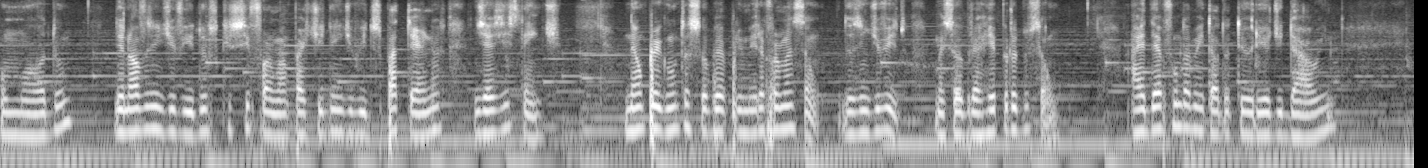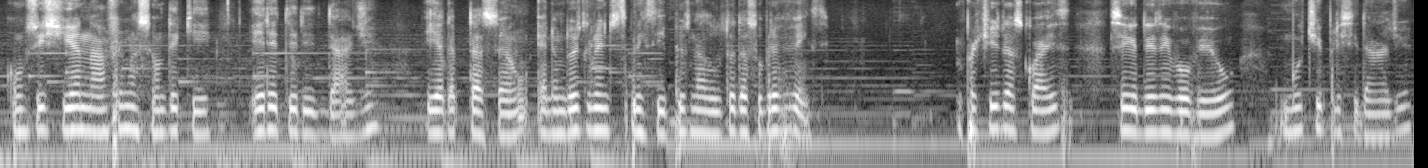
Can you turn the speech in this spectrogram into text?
com modo de novos indivíduos que se formam a partir de indivíduos paternos já existentes. Não pergunta sobre a primeira formação dos indivíduos, mas sobre a reprodução. A ideia fundamental da teoria de Darwin consistia na afirmação de que hereditariedade e adaptação eram dois grandes princípios na luta da sobrevivência, a partir das quais se desenvolveu multiplicidade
